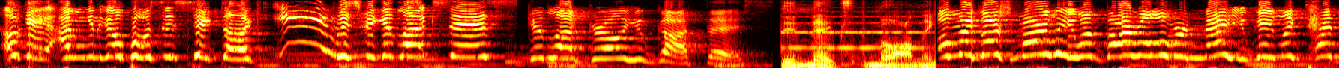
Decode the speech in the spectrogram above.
Okay, I'm gonna go post this TikTok. Eee, wish me good luck, sis. Good luck, girl. You got this. The next morning. Oh my gosh, Marley, you went viral overnight. You gained like 10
